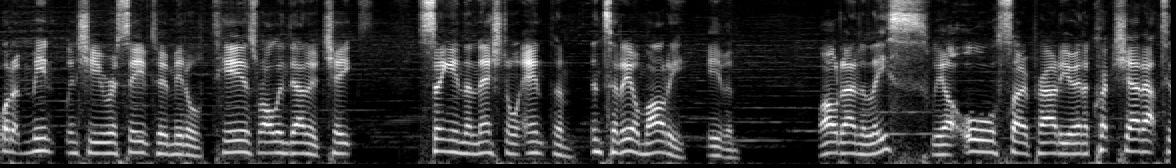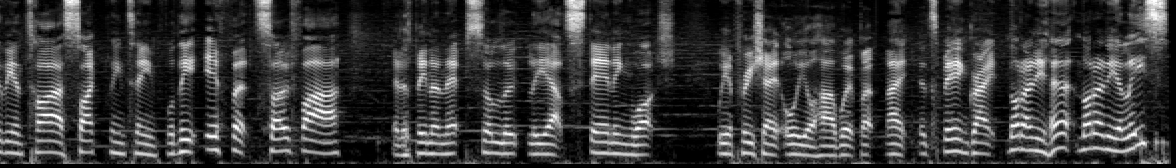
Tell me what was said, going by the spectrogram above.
what it meant when she received her medal, tears rolling down her cheeks singing the national anthem in Te Reo Māori even. Well done, Ellesse. We are all so proud of you. And a quick shout out to the entire cycling team for their effort so far. It has been an absolutely outstanding watch. We appreciate all your hard work, but mate, it's been great. Not only her, not only Ellesse,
